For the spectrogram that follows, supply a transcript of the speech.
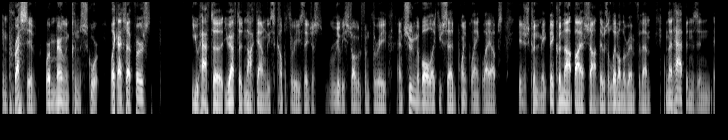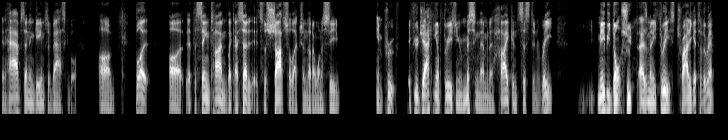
impressive where Maryland couldn't score. Like I said, first you have to you have to knock down at least a couple threes. They just really struggled from three and shooting the ball, like you said, point blank layups. They just couldn't make. They could not buy a shot. There was a lid on the rim for them, and that happens in in halves and in games of basketball. Um, but uh, at the same time, like I said, it's the shot selection that I want to see improve. If you're jacking up threes and you're missing them at a high consistent rate, maybe don't shoot as many threes. Try to get to the rim.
